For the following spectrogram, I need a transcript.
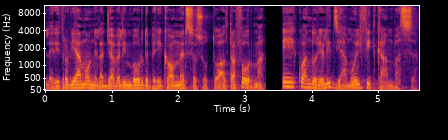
Le ritroviamo nella Javelin Board per e-commerce sotto altra forma e quando realizziamo il Fit Canvas.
